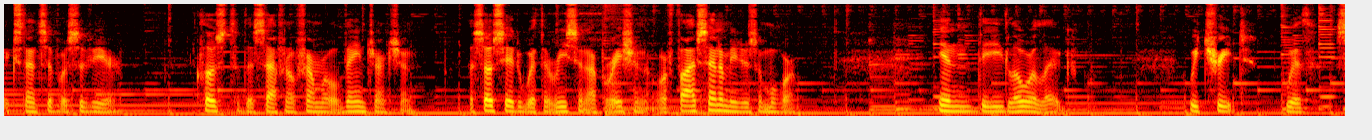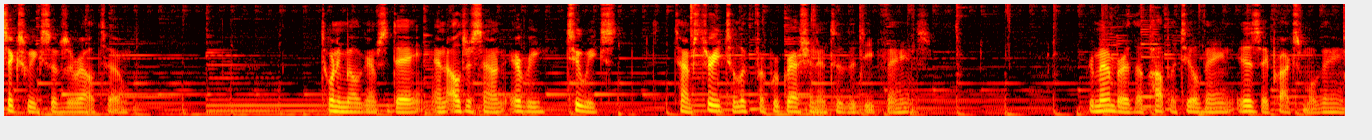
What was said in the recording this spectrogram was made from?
extensive or severe, close to the saphenofemoral vein junction, associated with a recent operation or 5 centimeters or more in the lower leg, we treat with 6 weeks of Xarelto 20 milligrams a day, and ultrasound every two weeks times three to look for progression into the deep veins. Remember, the popliteal vein is a proximal vein.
